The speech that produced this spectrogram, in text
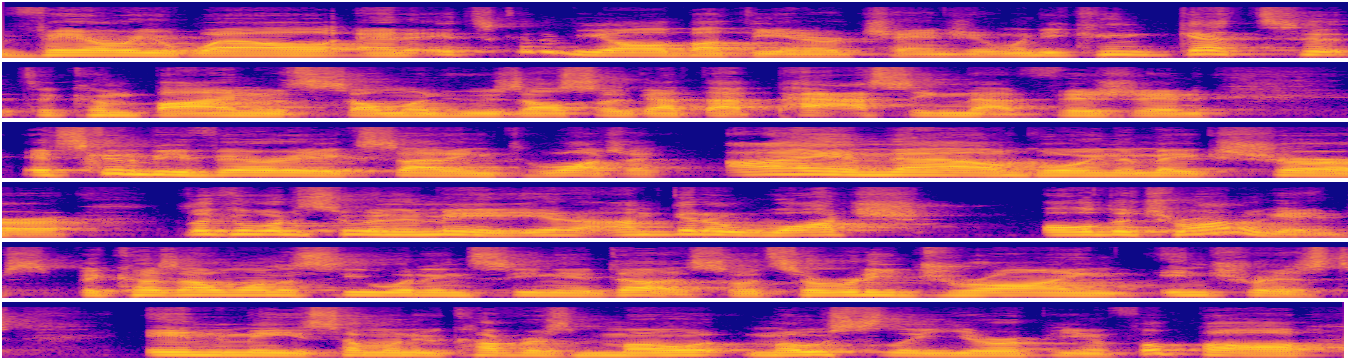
very well. And it's going to be all about the interchange. And when you can get to, to combine with someone who's also got that passing, that vision, it's going to be very exciting to watch. Like I am now going to make sure, look at what it's doing to me. You know, I'm going to watch all the Toronto games because I want to see what Insigne does. So it's already drawing interest in me, someone who covers mo- mostly European football,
